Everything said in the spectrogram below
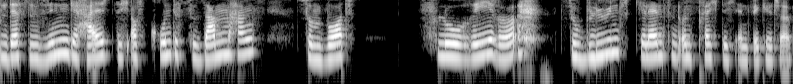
und dessen Sinngehalt sich aufgrund des Zusammenhangs zum Wort florere zu blühend, glänzend und prächtig entwickelte.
